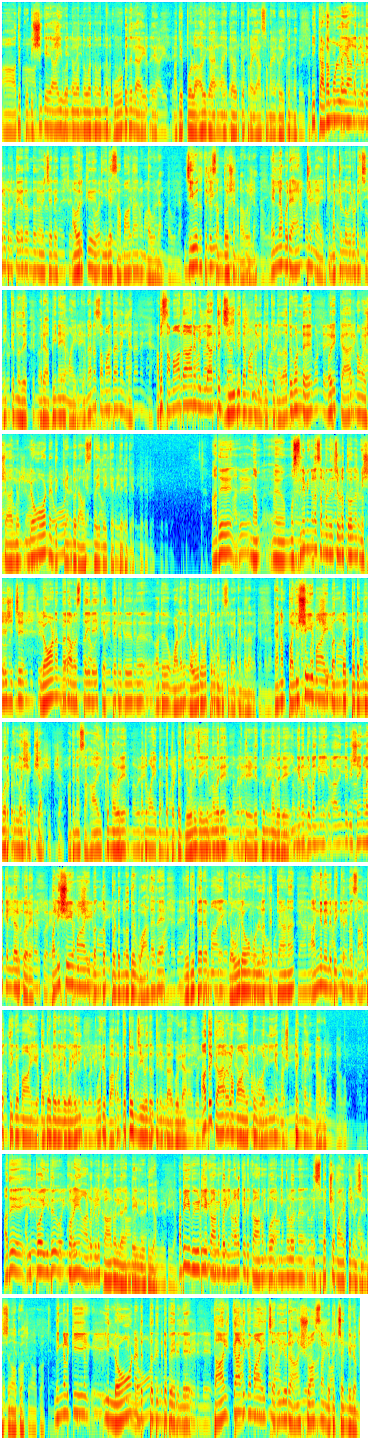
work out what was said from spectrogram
ആ അത് കുടിശ്ശികയായി വന്നു വന്നു വന്നു വന്ന് കൂടുതലായിട്ട് അതിപ്പോൾ അത് കാരണമായിട്ട് അവർക്ക് പ്രയാസം അനുഭവിക്കുന്നു. ഈ കടമുള്ള ആളുകളുടെ ഒരു പ്രത്യേകത എന്താണെന്ന് വെച്ചാൽ അവർക്ക് തീരെ സമാധാനം ഉണ്ടാവില്ല ജീവിതത്തിൽ സന്തോഷം ഉണ്ടാവില്ല എല്ലാം ഒരു ആക്ടിങ് ആയിരിക്കും. മറ്റുള്ളവരോട് ചിരിക്കുന്നത് ഒരു അഭിനയമായിരിക്കും. കാരണം സമാധാനമില്ല. അപ്പൊ സമാധാനമില്ലാത്ത ജീവിതമാണ് ലഭിക്കുന്നത്. അതുകൊണ്ട് ഒരു കാരണവശാലും ലോൺ എടുക്കേണ്ട ഒരു അവസ്ഥയിലേക്ക് എത്തരുത്. അത് മുസ്ലിമുകളെ സംബന്ധിച്ചിടത്തോളം വിശേഷിച്ച് ലോൺ എന്നൊരു അവസ്ഥയിലേക്ക് എത്തരുത് എന്ന് അത് വളരെ ഗൗരവത്തിൽ മനസ്സിലാക്കേണ്ടതാണ്. കാരണം പലിശയുമായി ബന്ധപ്പെടുന്നവർക്കുള്ള ശിക്ഷ അതിനെ സഹായിക്കുന്നവര് അതുമായി ബന്ധപ്പെട്ട ജോലി ചെയ്യുന്നവര് അത് എഴുതുന്നവര് ഇങ്ങനെ തുടങ്ങി അതിന്റെ വിഷയങ്ങളൊക്കെ എല്ലാവർക്കും അറിയാം. പലിശയുമായി ബന്ധപ്പെടുന്നത് വളരെ ഗുരുതരമായ ഗൗരവമുള്ള തെറ്റാണ്. അങ്ങനെ ലഭിക്കുന്ന സാമ്പത്തികമായ ഇടപെടലുകളിൽ ഒരു ബറക്കത്തും ജീവിതത്തിൽ ഉണ്ടാകില്ല. അത് കാരണമായിട്ട് വലിയ നഷ്ടങ്ങൾ ഉണ്ടാകും അത് ഇപ്പൊ ഇത് കുറെ ആളുകൾ കാണുമല്ലോ എന്റെ ഈ വീഡിയോ. അപ്പൊ ഈ വീഡിയോ കാണുമ്പോൾ നിങ്ങളൊക്കെ ഇത് കാണുമ്പോൾ നിങ്ങളൊന്ന് നിഷ്പക്ഷമായിട്ടൊന്ന് ചിന്തിച്ചു നോക്കുക നിങ്ങൾക്ക് ഈ ഈ ലോൺ എടുത്തതിന്റെ പേരിൽ താൽക്കാലികമായി ചെറിയൊരു ആശ്വാസം ലഭിച്ചെങ്കിലും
